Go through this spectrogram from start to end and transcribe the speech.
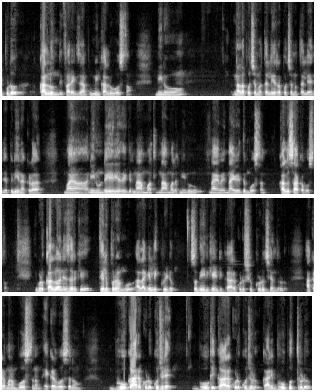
ఇప్పుడు కళ్ళు ఉంది. ఫర్ ఎగ్జాంపుల్ మేము కళ్ళు పోస్తాం. నేను నల్లపోచమ్మ తల్లి ఎర్రపోచమ్మ తల్లి అని చెప్పి నేను అక్కడ మా నేను ఉండే ఏరియా దగ్గర నా అమ్మ నా అమ్మలకు నేను నైవే నైవేద్యం పోస్తాను. కళ్ళు శాఖ పోస్తాం. ఇప్పుడు కళ్ళు అనేసరికి తెలుపు రంగు అలాగే లిక్విడ్. సో దీనికి ఏంటి కారకుడు? శుక్రుడు చంద్రుడు. అక్కడ మనం పోస్తున్నాం. ఎక్కడ పోస్తున్నాం? భూకారకుడు కుజుడే. భూకి కారకుడు కుజుడు కానీ భూపుత్రుడు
